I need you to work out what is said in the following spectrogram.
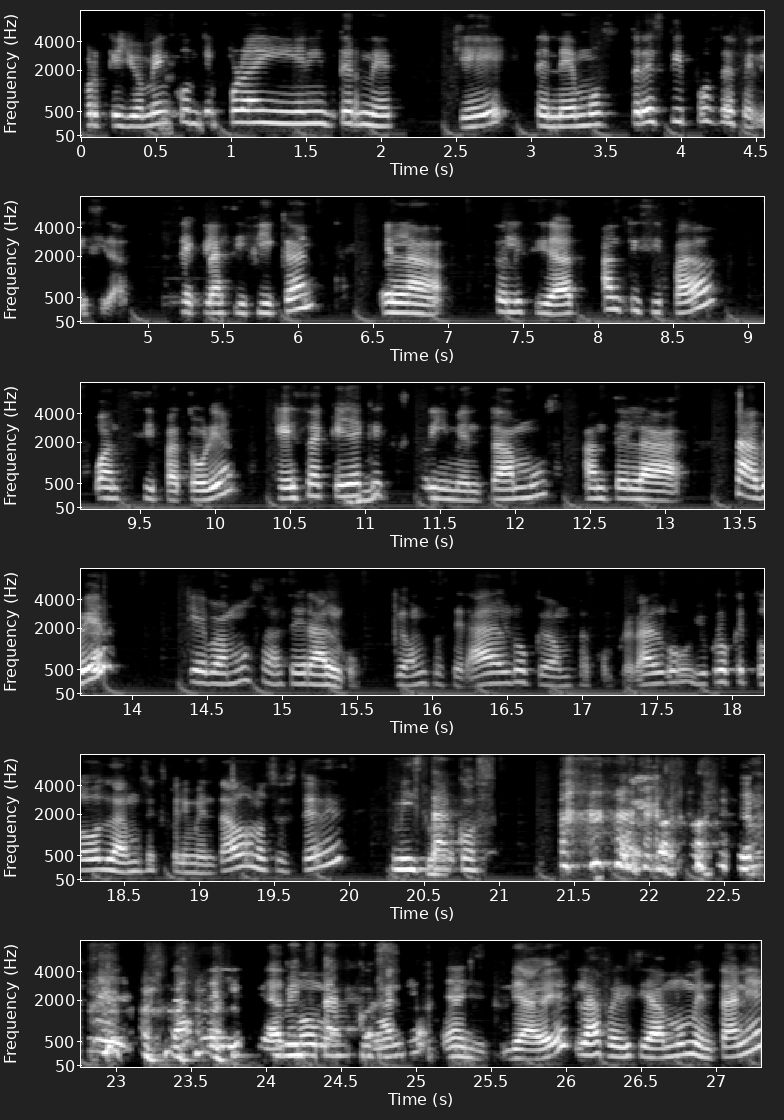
Porque yo me encontré por ahí en internet que tenemos tres tipos de felicidad se clasifican en la felicidad anticipada o anticipatoria, que es aquella que experimentamos ante la saber que vamos a hacer algo, que vamos a hacer algo, que vamos a comprar algo. Yo creo que todos la hemos experimentado, no sé ustedes. Mis tacos. La felicidad momentánea, ya ves, la felicidad momentánea,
